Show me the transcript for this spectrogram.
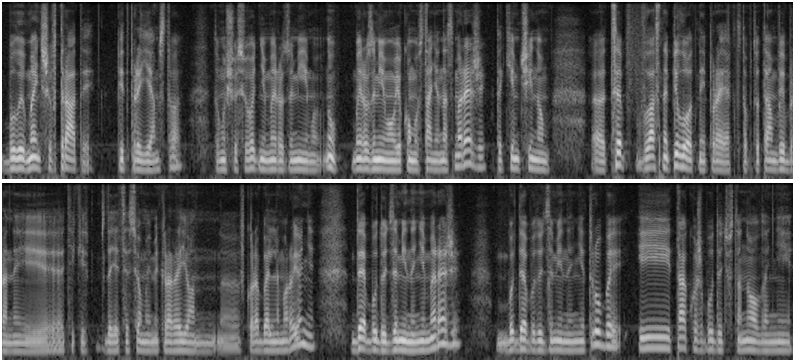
були менші втрати підприємства, тому що сьогодні ми розуміємо, ну, ми розуміємо, в якому стані в нас мережі. Таким чином, це власне пілотний проєкт, тобто там вибраний е, тільки, здається, сьомий мікрорайон е, в корабельному районі, де будуть замінені мережі, де будуть замінені труби, і також будуть встановлені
